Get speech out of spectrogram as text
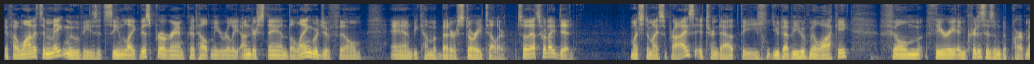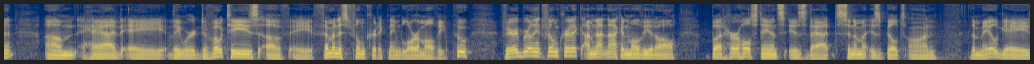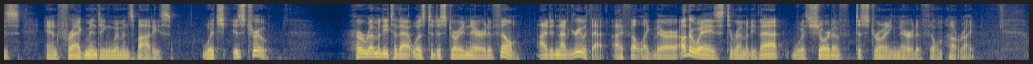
if I wanted to make movies, it seemed like this program could help me really understand the language of film and become a better storyteller. So that's what I did. Much to my surprise, it turned out the UW Milwaukee Film Theory and Criticism Department um, had a, they were devotees of a feminist film critic named Laura Mulvey, who, very brilliant film critic. I'm not knocking Mulvey at all. But her whole stance is that cinema is built on the male gaze and fragmenting women's bodies, which is true. Her remedy to that was to destroy narrative film. I did not agree with that. I felt like there are other ways to remedy that, with short of destroying narrative film outright.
